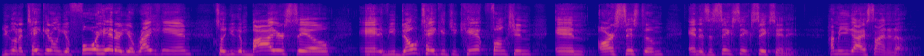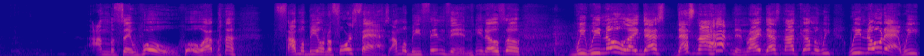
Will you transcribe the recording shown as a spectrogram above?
you're gonna take it on your forehead or your right hand so you can buy or sell. And if you don't take it, you can't function in our system, and it's a 666 in it. How many of you guys signing up? I'm gonna say, whoa, whoa, I, I'm gonna be on a force fast. I'm gonna be thin, thin, you know. So we we know like that's that's not happening, right? That's not coming. We we know that. We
